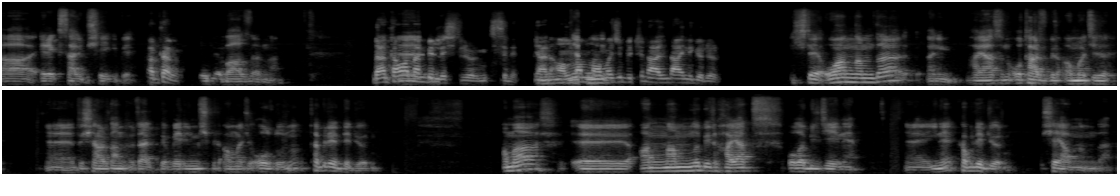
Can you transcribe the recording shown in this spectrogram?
Daha ereksel bir şey gibi Tabii tabii. bazılarına. Ben tamamen Ee, birleştiriyorum ikisini. Yani anlamla yani- amacı bütün halinde aynı görüyorum. İşte o anlamda hani hayatın o tarz bir amacı e, dışarıdan özellikle verilmiş bir amacı olduğunu tabii reddediyorum. Ama e, anlamlı bir hayat olabileceğini e, yine kabul ediyorum şey anlamında.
